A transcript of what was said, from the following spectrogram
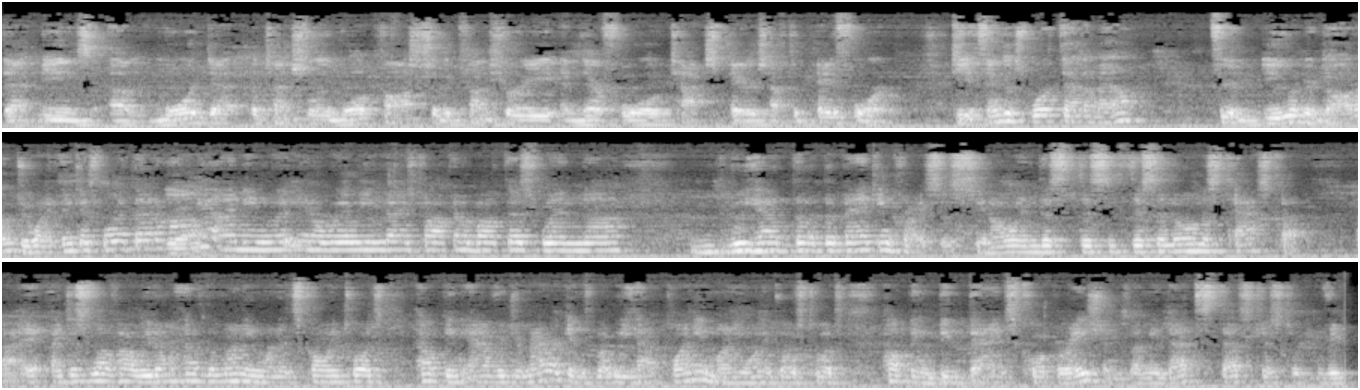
That means uh, more debt, potentially more cost to the country, and therefore taxpayers have to pay for it. Do you think it's worth that amount for you and your daughter? Do I think it's worth that amount? Yeah. Yeah. I mean, you know, where were you guys talking about this when uh, we had the, the banking crisis, you know, and this this this enormous tax cut? I, I just love how we don't have the money when it's going towards helping average Americans, but we have plenty of money when it goes towards helping big banks, corporations. I mean, that's that's just a re-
